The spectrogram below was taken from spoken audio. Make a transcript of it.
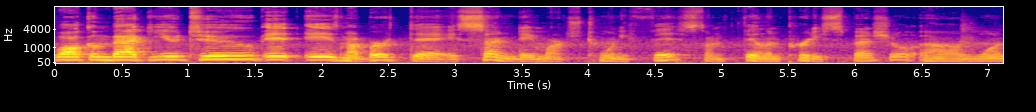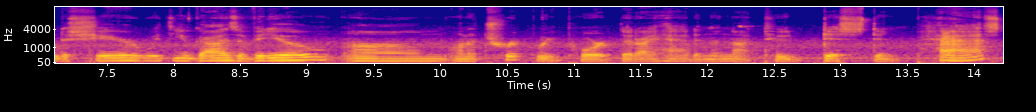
Welcome back, YouTube. It is my birthday, Sunday, March 25th. I'm feeling pretty special. Um, wanted to share with you guys a video um, on a trip report that I had in the not too distant past.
